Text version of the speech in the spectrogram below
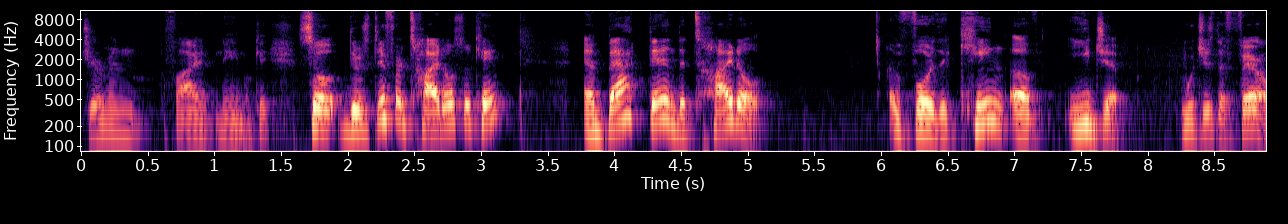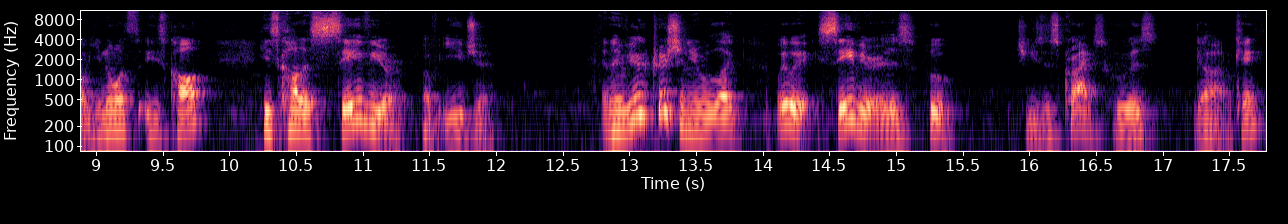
Germanified name. Okay. So there's different titles. Okay. And back then, the title for the king of Egypt, which is the Pharaoh, you know what he's called? He's called the savior of Egypt. And if you're a Christian, you were like, wait, wait, savior is who? Jesus Christ, who is God, okay?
